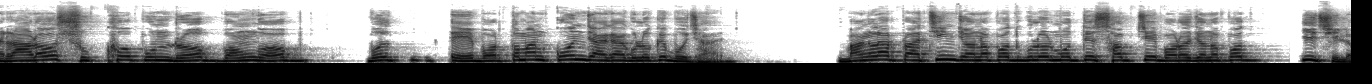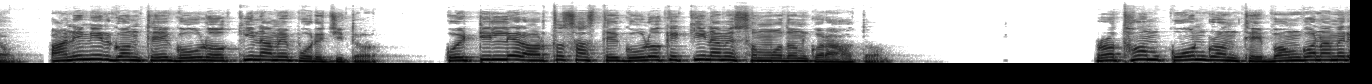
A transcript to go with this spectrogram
রাঢ় সূক্ষ্ম পুণ্ড বঙ্গ বলতে বর্তমান কোন জায়গাগুলোকে বোঝায়? বাংলার প্রাচীন জনপদগুলোর মধ্যে সবচেয়ে বড় জনপদ কি ছিল? পানিনির গ্রন্থে গৌড় কি নামে পরিচিত? কৈটিল্যের অর্থশাস্ত্রে গৌড়কে কি নামে সম্বোধন করা হতো? প্রথম কোন গ্রন্থে বঙ্গ নামের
